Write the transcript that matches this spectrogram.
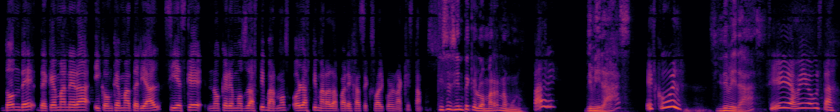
dónde, de qué manera y con qué material, si es que no queremos lastimarnos o lastimar a la pareja sexual con la que estamos. ¿Qué se siente que lo amarran a uno? Padre. ¿De veras? Es cool. ¿Sí, de veras? Sí, a mí me gusta.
